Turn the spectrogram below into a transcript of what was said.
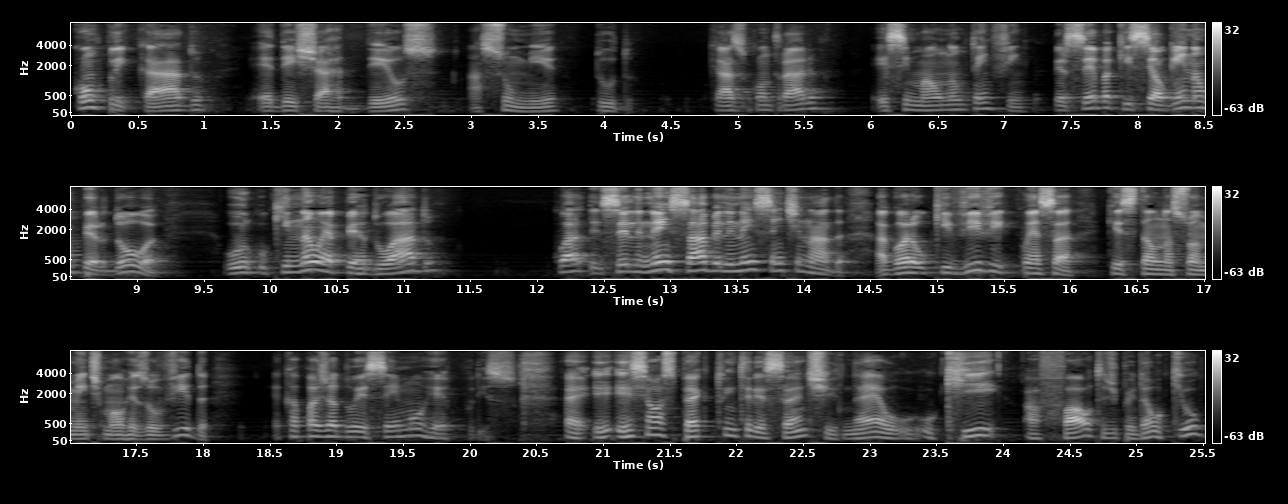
complicado, é deixar Deus assumir tudo. Caso contrário, esse mal não tem fim. Perceba que se alguém não perdoa, o, o que não é perdoado Se ele nem sabe, ele nem sente nada. Agora, o que vive com essa questão na sua mente mal resolvida, é capaz de adoecer e morrer por isso. É, esse é um aspecto interessante, né? O, o que a falta de perdão, o que o,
